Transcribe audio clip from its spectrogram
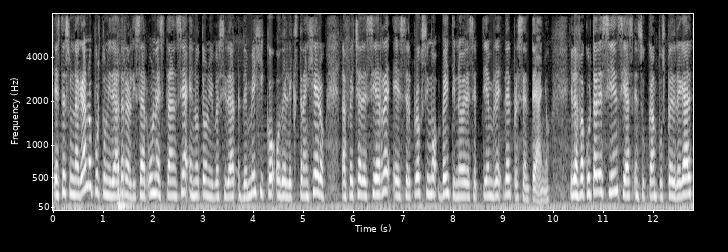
Esta es una gran oportunidad de realizar una estancia en otra universidad de México o del extranjero. La fecha de cierre es el próximo 29 de septiembre del presente año. Y la Facultad de Ciencias en su campus Pedregal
